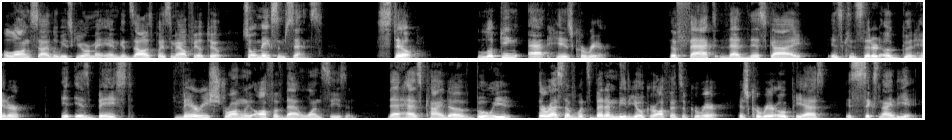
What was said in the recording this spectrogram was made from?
alongside Luis Guillorme and Gonzalez plays some outfield too. So it makes some sense. Still, looking at his career, the fact that this guy is considered a good hitter, it is based very strongly off of that one season that has kind of buoyed the rest of what's been a mediocre offensive career. His career OPS is 698.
